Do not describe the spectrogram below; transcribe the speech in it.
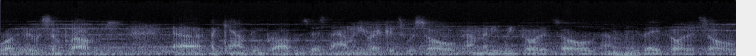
forth. There were some problems. Uh, accounting problems as to how many records were sold, how many we thought it sold, how many they thought it sold.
